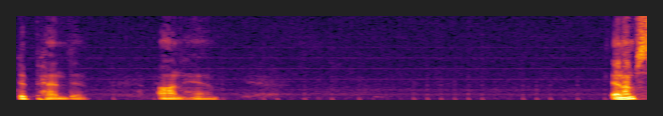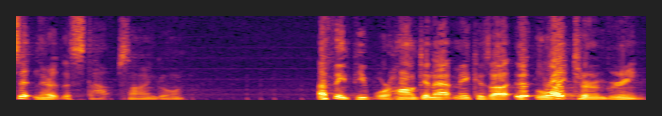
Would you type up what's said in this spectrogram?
dependent on him. And I'm sitting there at the stop sign going, I think people were honking at me because the light turned green.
